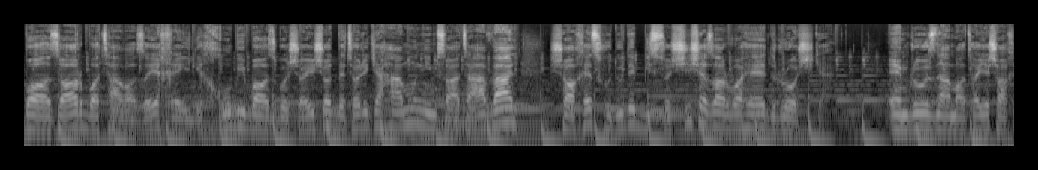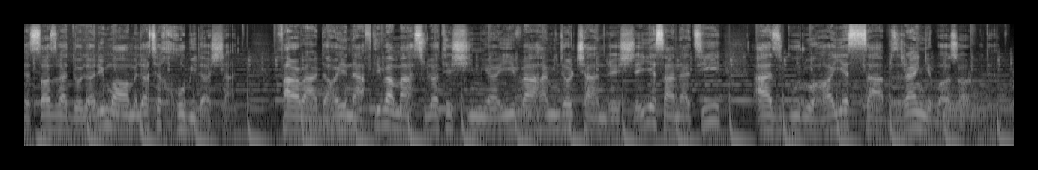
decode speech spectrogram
بازار با تقاضای خیلی خوبی بازگشایی شد به طوری که همون نیم ساعت اول شاخص حدود 26 هزار واحد رشد کرد. امروز نمادهای شاخصساز و دلاری معاملات خوبی داشتند. فرآورده های نفتی و محصولات شیمیایی و همینطور چند رشته صنعتی از گروه های سبز رنگ بازار بودند.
